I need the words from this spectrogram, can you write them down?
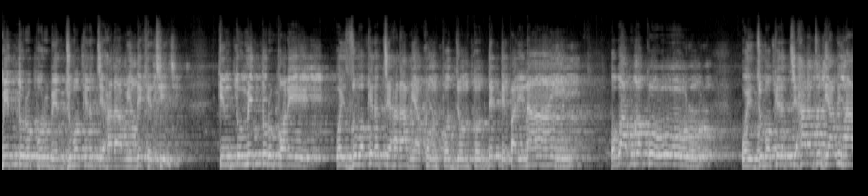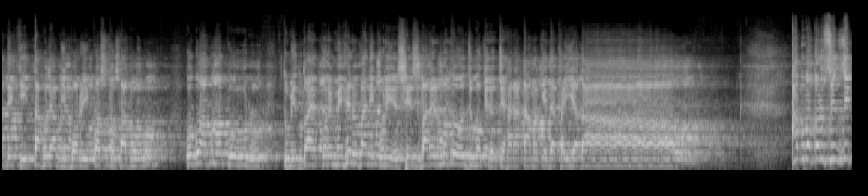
মৃত্যুর পূর্বে যুবকের চেহারা আমি দেখেছি। কিন্তু মৃত্যুর পরে ওই যুবকের চেহারা আমি এখন পর্যন্ত দেখতে পারি নাই। ওগো আবু বকর, ওই যুবকের চেহারা যদি আমি না দেখি, তাহলে আমি বড়ই কষ্ট পাবো। ওগো আবু বকর, তুমি দয়া করে মেহেরবানি করে শেষবারের মতো যুবকের চেহারাটা আমাকে দেখাইয়া দাও। আবু বকর সিদ্দিক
